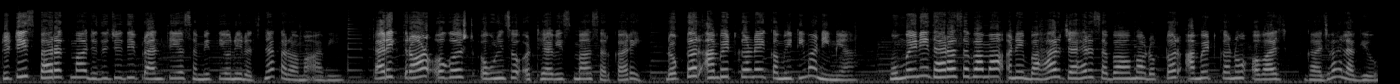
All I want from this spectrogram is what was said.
બ્રિટિશ ભારતમાં જુદી જુદી પ્રાંતીય સમિતિઓની રચના કરવામાં આવી. તારીખ ત્રણ ઓગસ્ટ ઓગણીસો અઠ્યાવીસમાં સરકારે ડોક્ટર આંબેડકરને કમિટીમાં નીમ્યા. મુંબઈની ધારાસભામાં અને બહાર જાહેર સભાઓમાં ડોક્ટર આંબેડકરનો અવાજ ગાજવા લાગ્યો.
